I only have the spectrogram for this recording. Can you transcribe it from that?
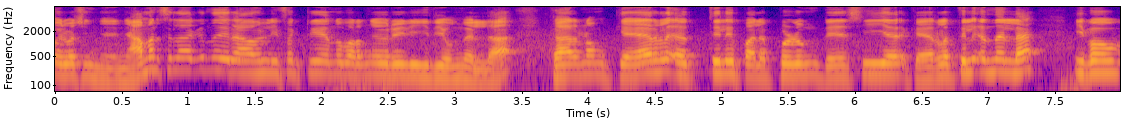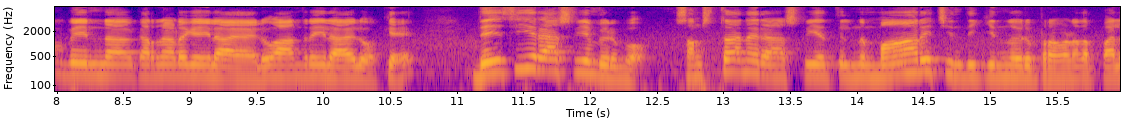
ഒരുപക്ഷം ഞാൻ മനസ്സിലാക്കുന്നത് രാഹുൽ ഇഫക്റ്റ് എന്ന് പറഞ്ഞ ഒരു രീതിയൊന്നുമല്ല. കാരണം കേരളത്തിൽ പലപ്പോഴും ദേശീയ കേരളത്തിൽ എന്നല്ല ഇപ്പോൾ പിന്നെ കർണാടകയിലായാലും ആന്ധ്രയിലായാലും ഒക്കെ ദേശീയ രാഷ്ട്രീയം വരുമ്പോൾ സംസ്ഥാന രാഷ്ട്രീയത്തിൽ നിന്ന് മാറി ചിന്തിക്കുന്ന ഒരു പ്രവണത പല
